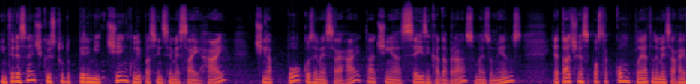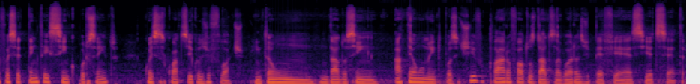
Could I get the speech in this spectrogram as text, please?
Interessante que o estudo permitia incluir pacientes MSI high, tinha poucos MSI high, tá? tinha seis em cada braço, mais ou menos, e a taxa de resposta completa do MSI high foi 75% com esses quatro ciclos de flote. Então, um dado assim até o momento positivo, claro, faltam os dados agora de PFS, etc.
